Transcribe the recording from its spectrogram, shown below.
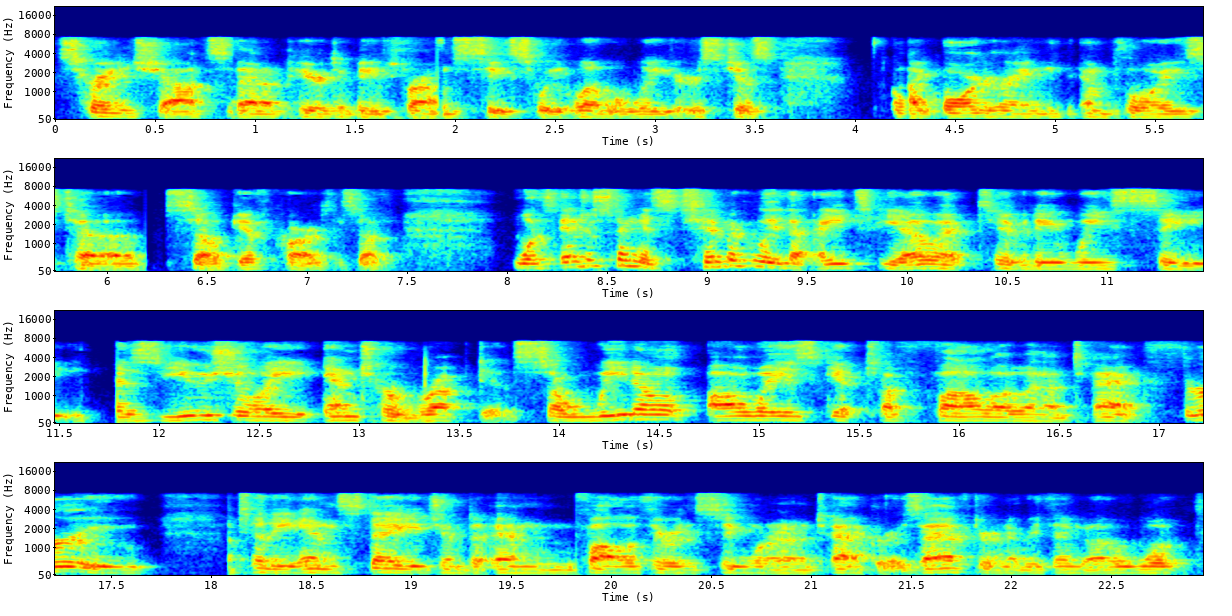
screenshots that appear to be from C-suite level leaders, just like ordering employees to sell gift cards and stuff. What's interesting is typically the ATO activity we see is usually interrupted. So we don't always get to follow an attack through to the end stage and and follow through and see what an attacker is after and everything. Uh, what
